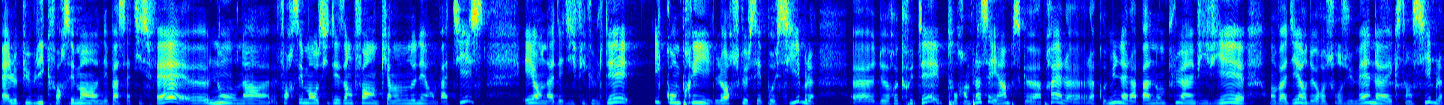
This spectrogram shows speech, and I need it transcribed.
ben, le public forcément n'est pas satisfait. nous, on a forcément aussi des enfants qui à un moment donné en pâtissent et on a des difficultés, y compris lorsque c'est possible. Euh, de recruter pour remplacer, hein, parce qu'après, la commune, elle n'a pas non plus un vivier, on va dire, de ressources humaines extensibles,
